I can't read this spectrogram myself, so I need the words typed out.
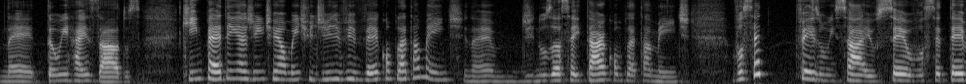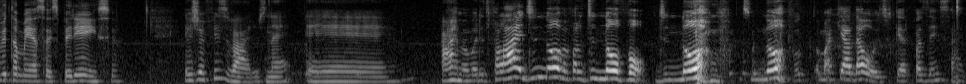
né, tão enraizados que impedem a gente realmente de viver completamente, né? De nos aceitar completamente. Você fez um ensaio seu? Você teve também essa experiência? Eu já fiz vários, né? É... Ai, meu marido fala, ai, de novo. Eu falo, de novo, de novo, de novo. Tô maquiada hoje, quero fazer ensaio.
